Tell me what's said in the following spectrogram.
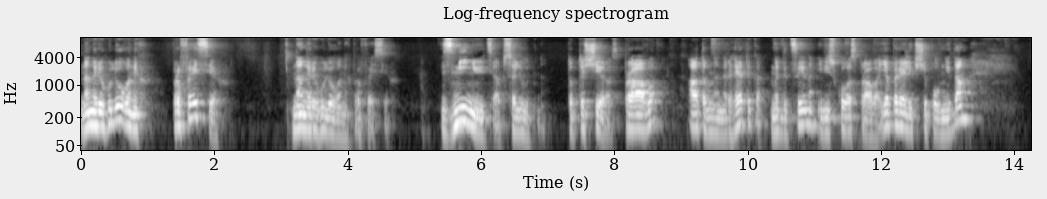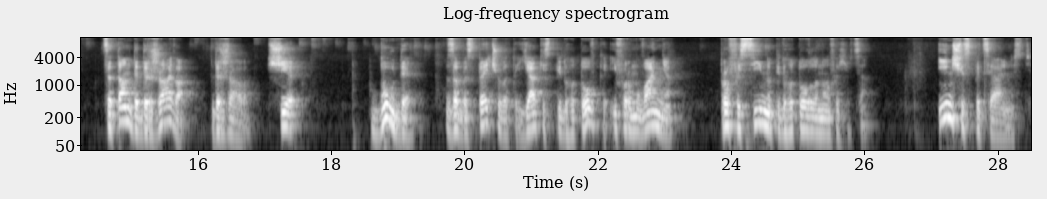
на нерегульованих професіях, на нерегульованих професіях змінюється абсолютно. Тобто, ще раз, право, атомна енергетика, медицина і військова справа. Я перелік ще повний дам. Це там, де держава, держава ще буде забезпечувати якість підготовки і формування професійно підготовленого фахівця. Інші спеціальності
